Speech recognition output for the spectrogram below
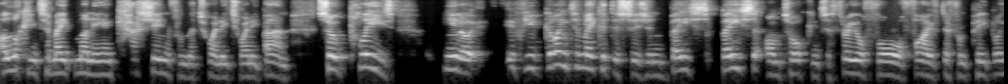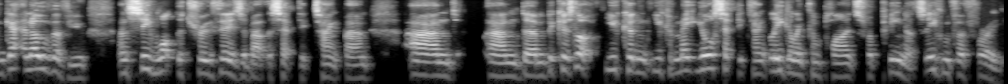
are looking to make money and cash in from the 2020 ban. So please, you know, if you're going to make a decision, base base it on talking to three or four or five different people and get an overview and see what the truth is about the septic tank ban and and um, because look you can you can make your septic tank legal and compliance for peanuts even for free.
